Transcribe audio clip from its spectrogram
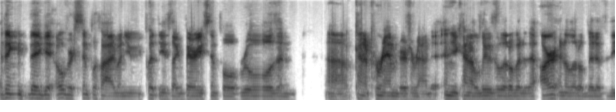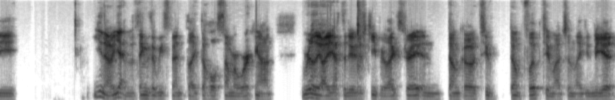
I think they get oversimplified when you put these like very simple rules and uh, kind of parameters around it. And you kind of lose a little bit of the art and a little bit of the you know yeah the things that we spent like the whole summer working on. Really all you have to do is just keep your legs straight and don't go too don't flip too much and like you'd be good.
